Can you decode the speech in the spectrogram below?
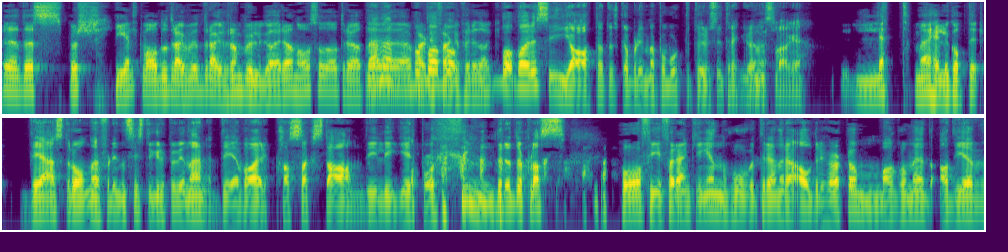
Eh, Det spørs helt hva du drar, drar fram Bulgaria nå, så da tror jeg at jeg er ferdig, ferdig for i dag. Bare si ja til at du skal bli med på bortetur hvis vi trekker det neste laget. Lett med helikopter. Det er strålende, fordi den siste gruppevinneren, det var Kasakhstan. De ligger på hundredeplass på Fifa-rankingen. Hovedtrener jeg aldri hørt om, Magomed Adjev.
